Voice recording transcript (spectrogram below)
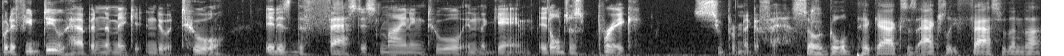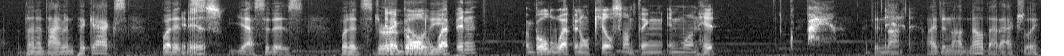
But if you do happen to make it into a tool, it is the fastest mining tool in the game. It'll just break super mega fast. So a gold pickaxe is actually faster than a, than a diamond pickaxe, but it's It is? Yes, it is. But its durability. and a gold weapon, a gold weapon will kill something in one hit. I did not. I did not know that actually.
